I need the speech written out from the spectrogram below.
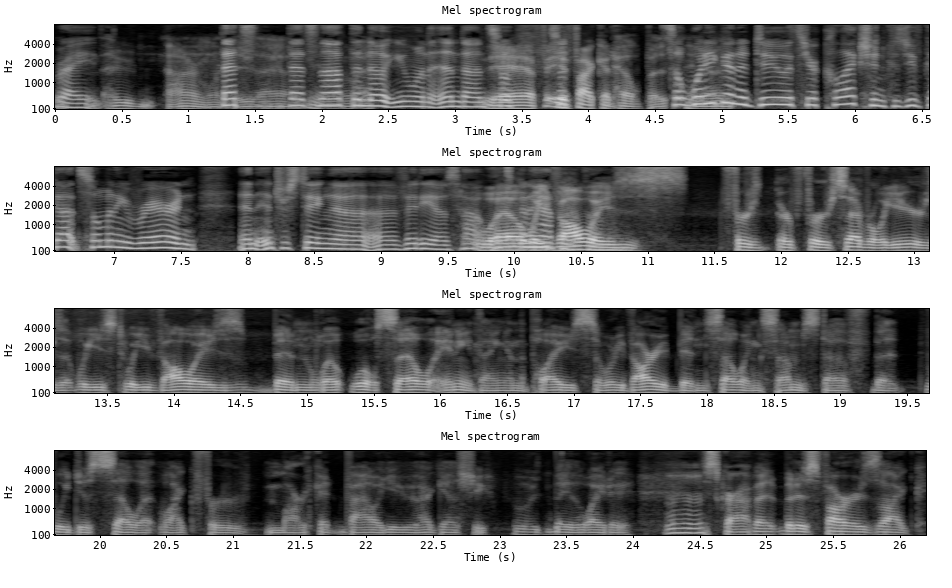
right. who I don't want to That's do that. that's not know, the note you want to end on. So, yeah, if, so if I could help it. So what are you going to do with your collection? Because you've got so many rare and, and interesting uh, uh, videos. How, well, we've happen with them? always for or for several years at least, we've always been we'll, we'll sell anything in the place. So we've already been selling some stuff, but we just sell it like for market value. I guess you would be the way to Mm-hmm. describe it. But as far as like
